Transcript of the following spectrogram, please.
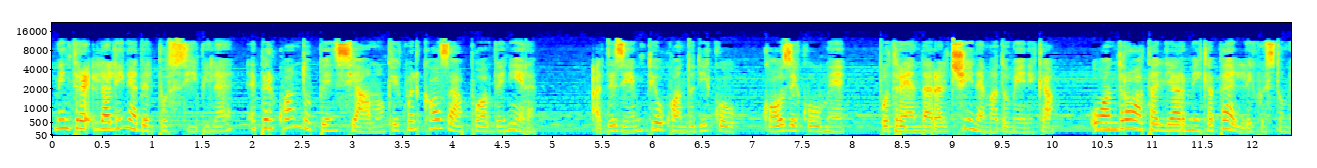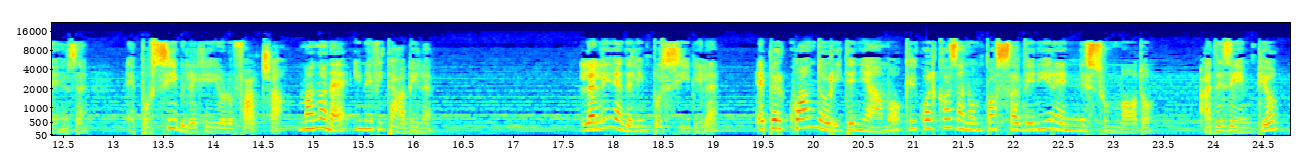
Mentre la linea del possibile è per quando pensiamo che qualcosa può avvenire. Ad esempio quando dico cose come potrei andare al cinema domenica o andrò a tagliarmi i capelli questo mese. È possibile che io lo faccia, ma non è inevitabile. La linea dell'impossibile è per quando riteniamo che qualcosa non possa avvenire in nessun modo. Ad esempio,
